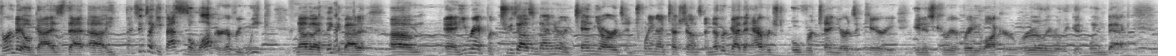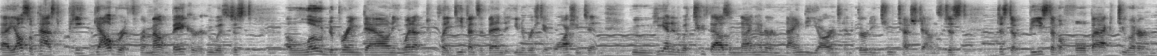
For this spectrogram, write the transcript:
Ferndale guys that uh, he, it seems like he passes a locker every week. Now that I think about it, um, and he ran for 2,910 yards and 29 touchdowns. Another guy that averaged over 10 yards a carry in his career, Brady Locker, really, really good wingback. Uh, he also passed Pete Galbraith from Mount Baker, who was just a load to bring down. He went up to play defensive end at University of Washington, who he ended with 2,990 yards and 32 touchdowns. Just just a beast of a fullback, 200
